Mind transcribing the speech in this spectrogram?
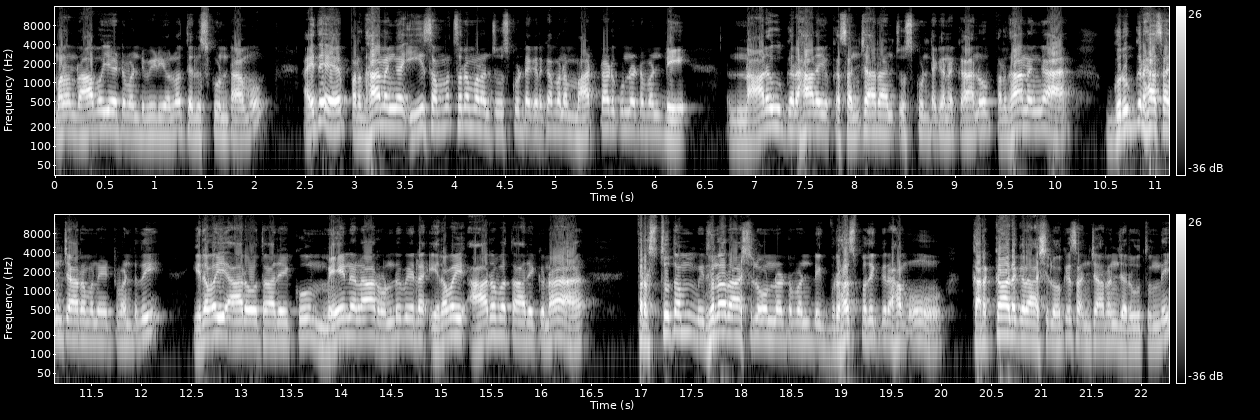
మనం రాబోయేటువంటి వీడియోలో తెలుసుకుంటాము. అయితే ప్రధానంగా ఈ సంవత్సరం మనం చూసుకుంటే కనుక మనం మాట్లాడుకున్నటువంటి నాలుగు గ్రహాల యొక్క సంచారాన్ని చూసుకుంటే కనుకను ప్రధానంగా గురుగ్రహ సంచారం అనేటువంటిది ఇరవై ఆరవ తారీఖు మే నెల రెండు వేల ఇరవై ఆరవ తారీఖున ప్రస్తుతం మిథున రాశిలో ఉన్నటువంటి బృహస్పతి గ్రహము కర్కాటక రాశిలోకి సంచారం జరుగుతుంది.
